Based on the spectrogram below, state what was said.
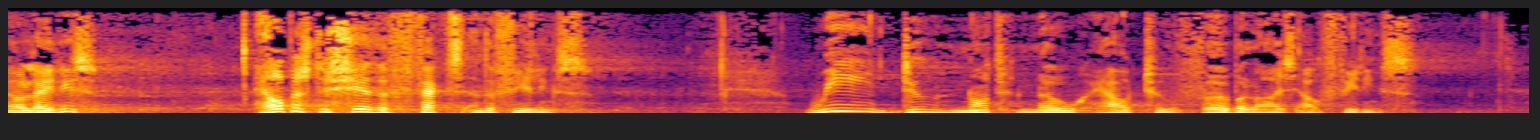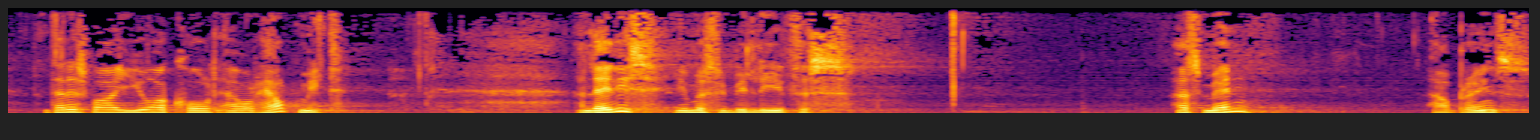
Now, ladies, help us to share the facts and the feelings. We do not know how to verbalize our feelings. That is why you are called our helpmeet. And ladies, you must believe this. As men, our brains,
